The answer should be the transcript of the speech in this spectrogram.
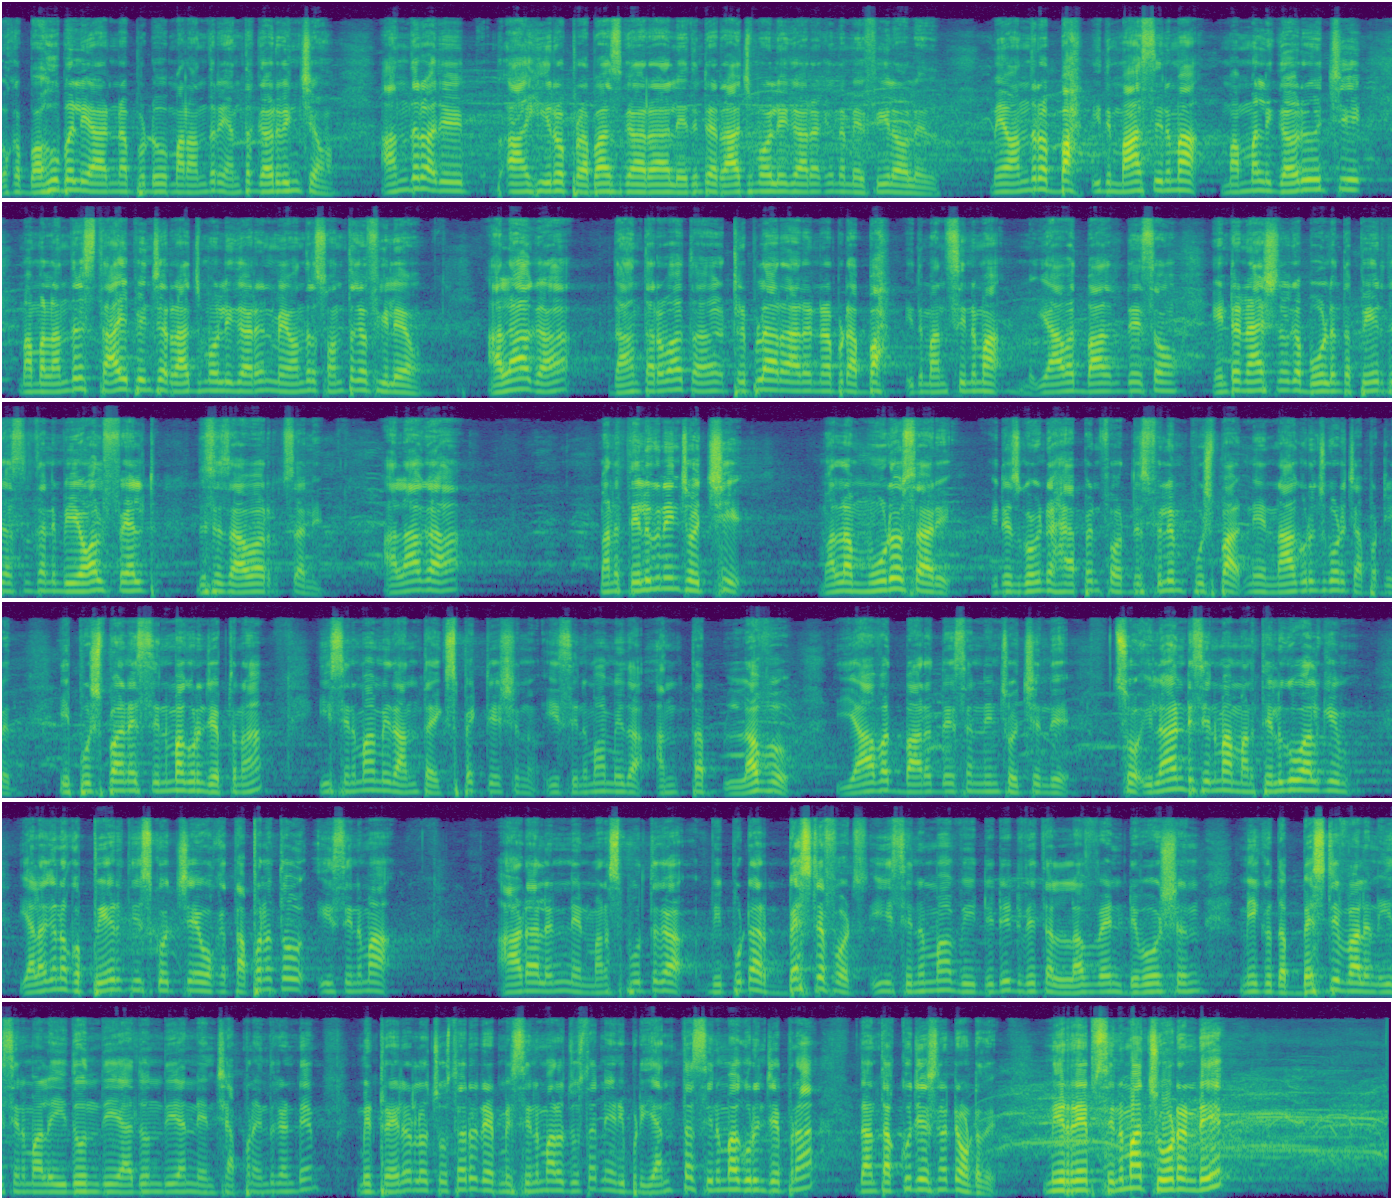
ఒక బాహుబలి ఆడినప్పుడు మనందరం ఎంత గర్వించాం. అందరూ అది ఆ హీరో ప్రభాస్ గారా లేదంటే రాజమౌళి గారా కింద మేము ఫీల్ అవ్వలేదు. మేమందరం బా ఇది మా సినిమా. మమ్మల్ని గౌరవించి మమ్మల్ని అందరూ స్థాయి పెంచారు రాజమౌళి గారని మేమందరం సొంతగా ఫీల్ అయ్యాం. అలాగా దాని తర్వాత ట్రిపుల్ ఆర్ ఆడినప్పుడు అబ్బా ఇది మన సినిమా. యావత్ భారతదేశం ఇంటర్నేషనల్గా బోల్డ్ అంత పేరు తెస్తుందని we all felt this is ours అని. అలాగా మన తెలుగు నుంచి వచ్చి మళ్ళా మూడోసారి it is going to happen for this film Pushpa నేను నా గురించి కూడా చెప్పట్లేదు. ఈ పుష్ప అనే సినిమా గురించి చెప్తున్నా. ఈ సినిమా మీద అంత ఎక్స్పెక్టేషన్ ఈ సినిమా మీద అంత లవ్ యావత్ భారతదేశం నుంచి వచ్చింది. సో ఇలాంటి సినిమా మన తెలుగు వాళ్ళకి ఎలాగైనా ఒక పేరు తీసుకొచ్చే ఒక తపనతో ఈ సినిమా ఆడాలని నేను మనస్ఫూర్తిగా we put our best efforts ఈ cinema we did it with a love and devotion మీకు ద బెస్ట్ ఇవ్వాలని ఈ సినిమాలో ఇది ఉంది అది ఉంది అని నేను చెప్పను. ఎందుకంటే మీరు ట్రైలర్లో చూస్తారు రేపు మీ సినిమాలో చూస్తారు. నేను ఇప్పుడు ఎంత సినిమా గురించి చెప్పినా దాన్ని తక్కువ చేసినట్టే ఉంటుంది. మీరు రేపు సినిమా చూడండి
